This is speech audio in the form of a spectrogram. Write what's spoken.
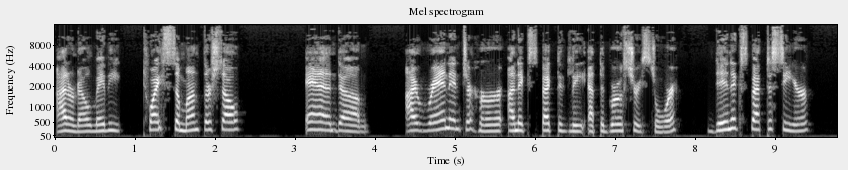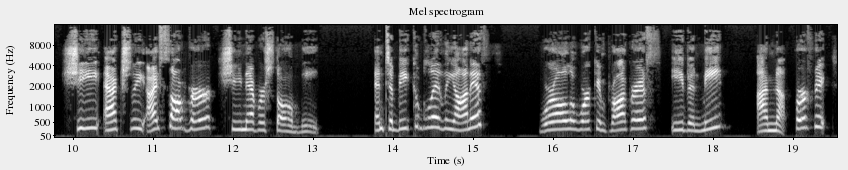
I don't know, maybe twice a month or so. And um, I ran into her unexpectedly at the grocery store didn't expect to see her. She actually, I saw her. She never saw me. And to be completely honest, we're all a work in progress. Even me, I'm not perfect.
